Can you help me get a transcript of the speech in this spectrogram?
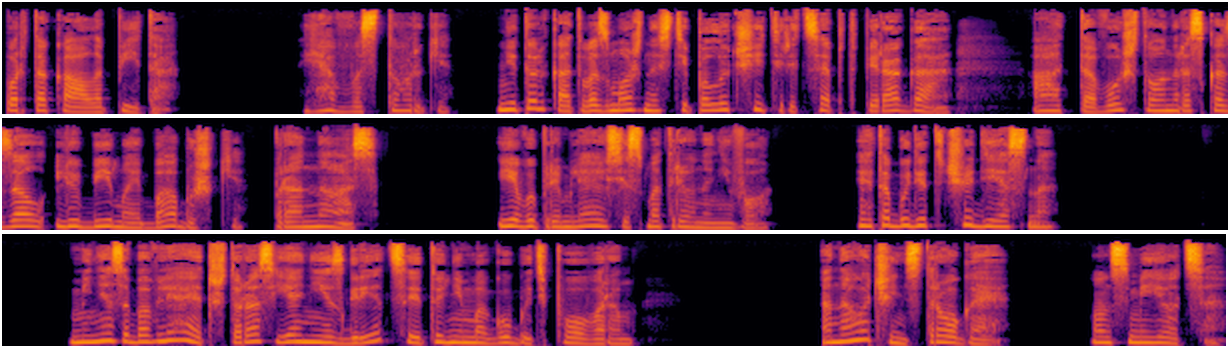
портокала пита. Я в восторге. Не только от возможности получить рецепт пирога, а от того, что он рассказал любимой бабушке про нас. Я выпрямляюсь и смотрю на него. Это будет чудесно. Меня забавляет, что раз я не из Греции, то не могу быть поваром. Она очень строгая. Он смеется.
